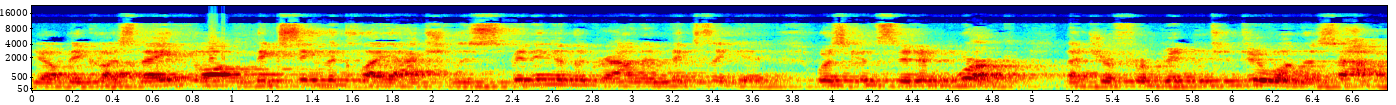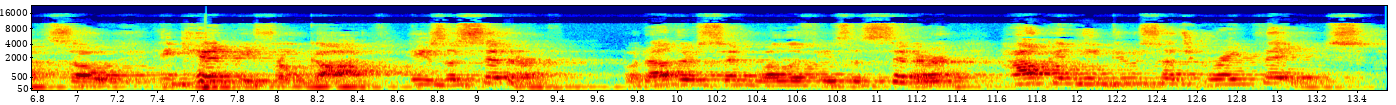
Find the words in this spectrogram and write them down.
You know, because they thought mixing the clay, actually spinning in the ground and mixing it, was considered work that you're forbidden to do on the Sabbath. So he can't be from God. He's a sinner. But others said, well, if he's a sinner, how can he do such great things?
